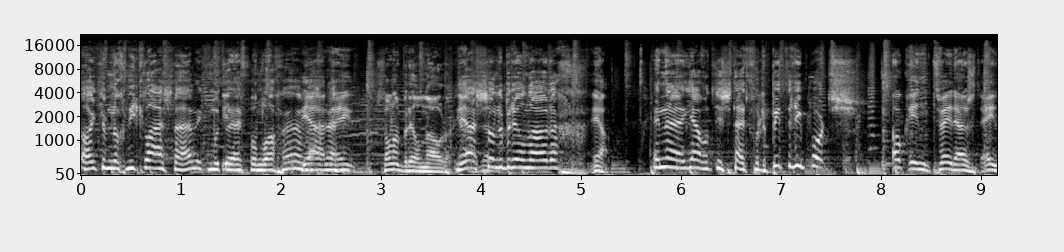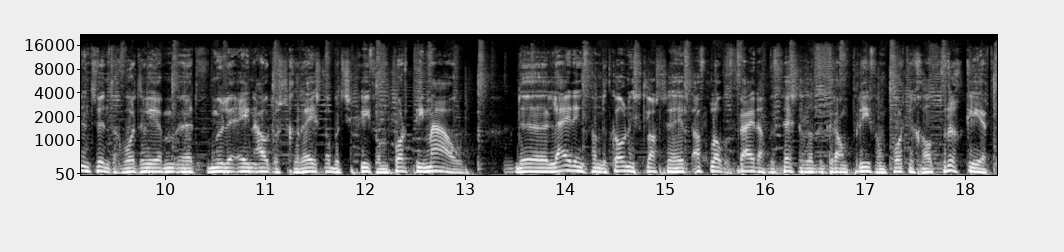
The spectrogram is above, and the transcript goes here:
had je hem nog niet klaarstaan? Ik moet er even om lachen. Ja, maar, eh, nee, zonnebril nodig. Ja, zonnebril nodig. Ja. En eh, ja, want het is tijd voor de Pit Reports. Ook in 2021 wordt er weer met Formule 1 auto's geraced op het circuit van Portimao. De leiding van de koningsklasse heeft afgelopen vrijdag bevestigd dat de Grand Prix van Portugal terugkeert.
